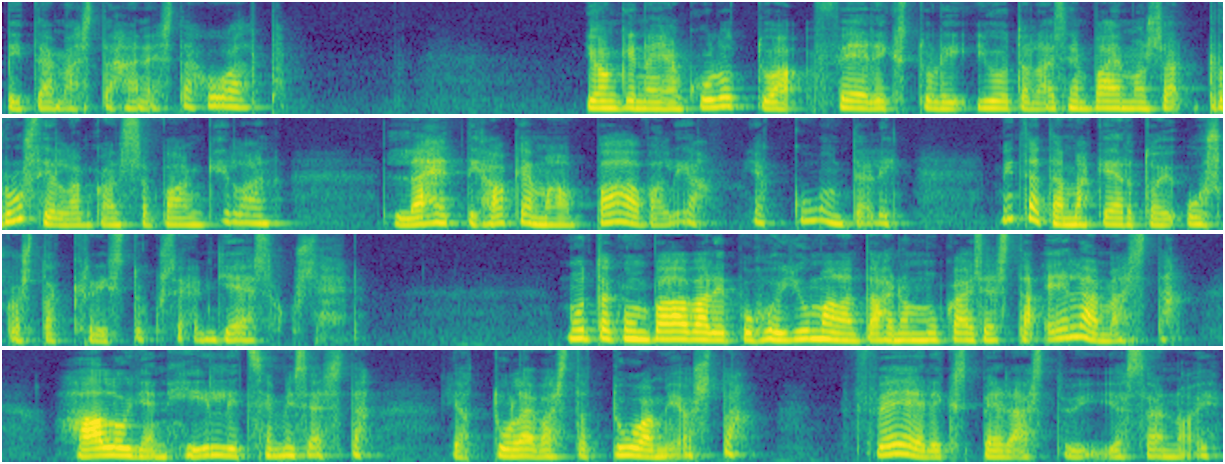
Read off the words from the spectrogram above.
pitämästä hänestä huolta. Jonkin ajan kuluttua Felix tuli juutalaisen vaimonsa Drusillan kanssa vankilaan, lähetti hakemaan Paavalia ja kuunteli, mitä tämä kertoi uskosta Kristukseen Jeesukseen. Mutta kun Paavali puhui Jumalan tahdon mukaisesta elämästä, halujen hillitsemisestä ja tulevasta tuomiosta, Felix pelästyi ja sanoi,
